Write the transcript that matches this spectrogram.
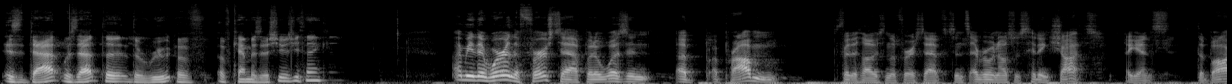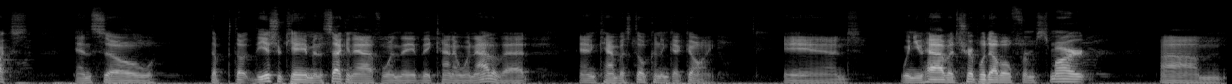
Is that was that the the root of of Kemba's issues? You think? I mean, they were in the first half, but it wasn't a, a problem for the Celtics in the first half since everyone else was hitting shots against the box, and so the, the, the issue came in the second half when they, they kind of went out of that and Kemba still couldn't get going. And when you have a triple double from Smart, um,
